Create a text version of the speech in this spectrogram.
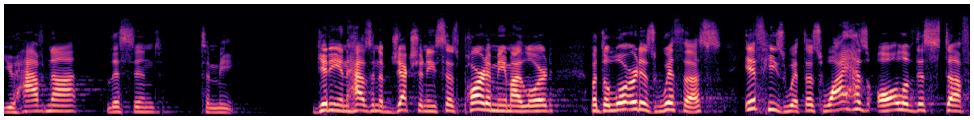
you have not listened to me. Gideon has an objection. He says, Pardon me, my Lord, but the Lord is with us. If he's with us, why has all of this stuff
